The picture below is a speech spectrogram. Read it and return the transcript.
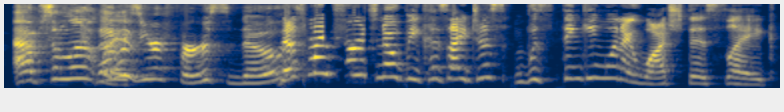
absolutely. That was your first note? That's my first note because I just was thinking when I watched this, like,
